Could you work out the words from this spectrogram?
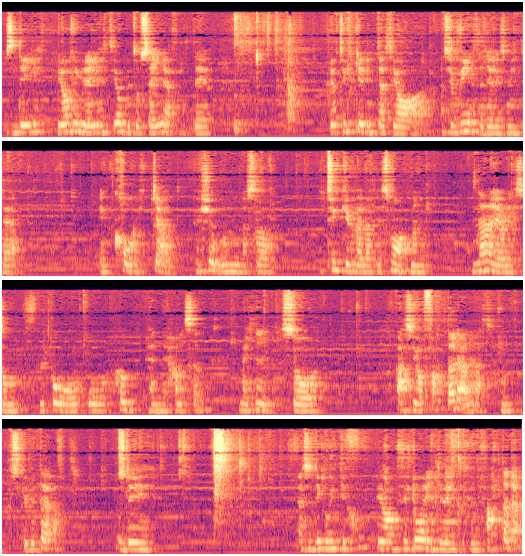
alltså det är, jag tycker det är jättejobbigt att säga för att det jag tycker inte att jag, alltså jag vet att jag liksom inte är en korkad person. Alltså, jag tycker själv att jag är smart men när jag liksom höll på och högg henne i halsen med kniv så alltså jag fattade aldrig att hon skulle dö. Och det, alltså det går inte ihop. Jag förstår inte hur jag inte kunde fatta det.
